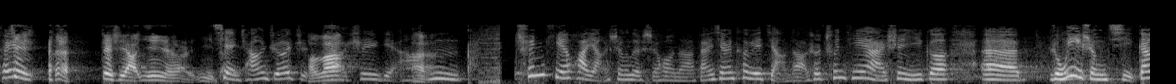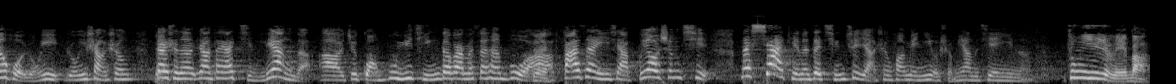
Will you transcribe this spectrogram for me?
可以。这是要因人而异的，浅尝辄止，好吧？少吃一点啊。嗯，春天画养生的时候呢，樊先生特别讲到说，春天啊是一个呃容易生气，肝火容易容易上升，但是呢，让大家尽量的啊，就广步于庭，到外面散散步啊，发散一下，不要生气。那夏天呢，在情志养生方面，你有什么样的建议呢？中医认为吧，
